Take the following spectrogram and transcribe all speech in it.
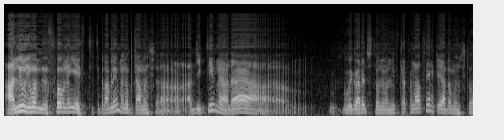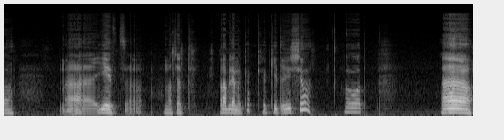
Они у него, безусловно, есть, эти проблемы, ну, потому что объективно, да, вы говорите, что у него низкая самооценка, я думаю, что э, есть, значит, проблемы как какие-то еще, вот. А,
